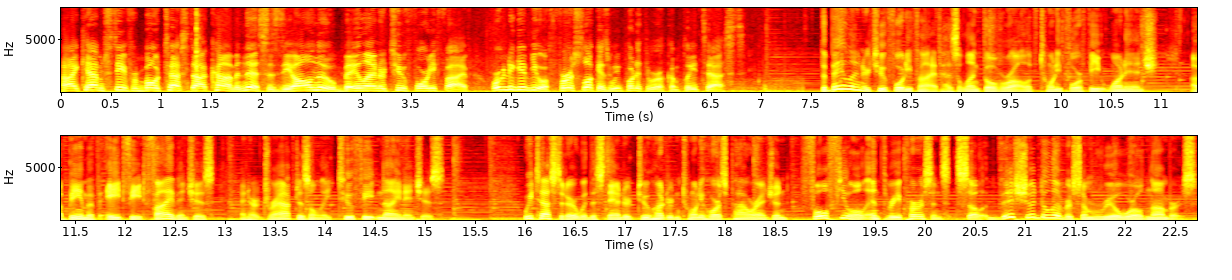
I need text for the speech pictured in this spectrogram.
Hi, Captain Steve from BoatTest.com, and this is the all-new Bayliner 245. We're going to give you a first look as we put it through a complete test. The Bayliner 245 has a length overall of 24 feet 1 inch, a beam of 8 feet 5 inches, and her draft is only 2 feet 9 inches. We tested her with the standard 220 horsepower engine, full fuel, and three persons, so this should deliver some real world numbers.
